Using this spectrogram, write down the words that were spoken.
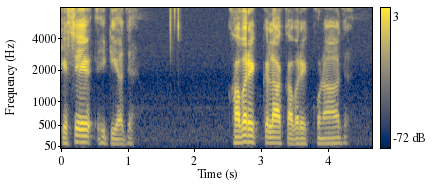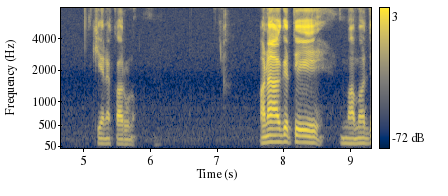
කෙසේ හිටියද කවරෙක් කළා කවරෙක් වුණාද කියන කරුණ. අනාගතේ මමද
